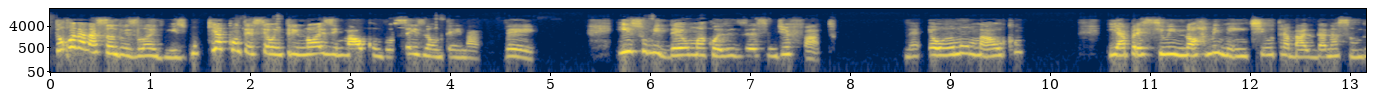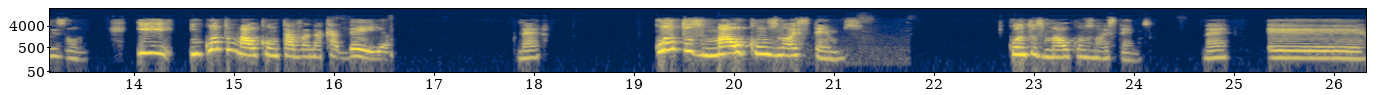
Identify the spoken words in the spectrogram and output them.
Então, quando a nação do Islã diz o que aconteceu entre nós e mal com vocês não tem nada a ver, isso me deu uma coisa de dizer assim, de fato. Né? Eu amo Malcolm e aprecio enormemente o trabalho da nação do Islã. E enquanto Malcolm estava na cadeia, né? Quantos Malcolms nós temos? Quantos Malcolms nós temos, né? É...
